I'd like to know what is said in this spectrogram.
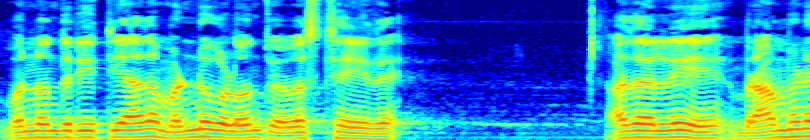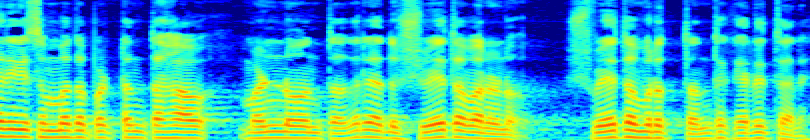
ಒಂದೊಂದು ರೀತಿಯಾದ ಮಣ್ಣುಗಳು ಅಂತ ವ್ಯವಸ್ಥೆ ಇದೆ. ಅದರಲ್ಲಿ ಬ್ರಾಹ್ಮಣರಿಗೆ ಸಂಬಂಧಪಟ್ಟಂತಹ ಮಣ್ಣು ಅಂತಂದರೆ ಅದು ಶ್ವೇತವರ್ಣ, ಶ್ವೇತಮೃತ್ ಅಂತ ಕರೀತಾರೆ.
